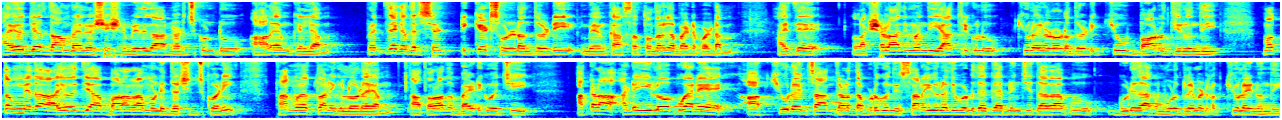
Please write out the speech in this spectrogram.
అయోధ్యధామ్ రైల్వే స్టేషన్ మీదుగా నడుచుకుంటూ ఆలయంకి వెళ్ళాం. ప్రత్యేక దర్శన టికెట్స్ ఉండడంతో మేము కాస్త తొందరగా బయటపడ్డాం. అయితే లక్షలాది మంది యాత్రికులు క్యూలో నడవడంతో క్యూ బారు తీరుంది. మొత్తం మీద అయోధ్య బాలరాముడిని దర్శించుకొని తన్మయత్వానికి లోనయ్యాం. ఆ తర్వాత బయటికి వచ్చి అక్కడ అంటే ఈ లోపుగానే ఆ క్యూ లైన్ సాయంత్రం పొడుగుంది. సరయు నది ఒడ్డు దగ్గర నుంచి దాదాపు గుడి దాకా మూడు కిలోమీటర్ల క్యూ లైన్ ఉంది.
